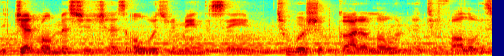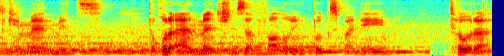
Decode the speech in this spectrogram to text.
the general message has always remained the same to worship God alone and to follow His commandments. The Quran mentions the following books by name Torah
